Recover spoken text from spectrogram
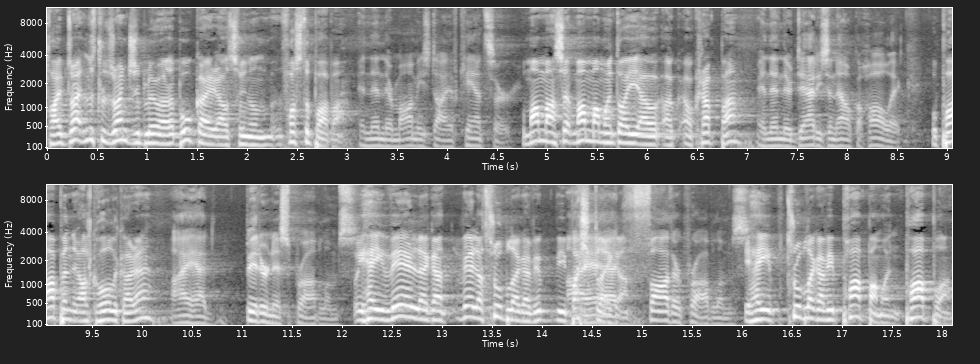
Type right little drunge blue out boka i altså innan fosterpappa. And then their mommies die of cancer. Og mamma sa mamma må dø av av krabba. And then their daddy's an alcoholic. Og papen er alkoholikare. I had bitterness problems. Vi hei verlega verlega trublagar vi vi bastlaga. I had father problems. Vi hei trublagar vi pappa mun, pappa.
